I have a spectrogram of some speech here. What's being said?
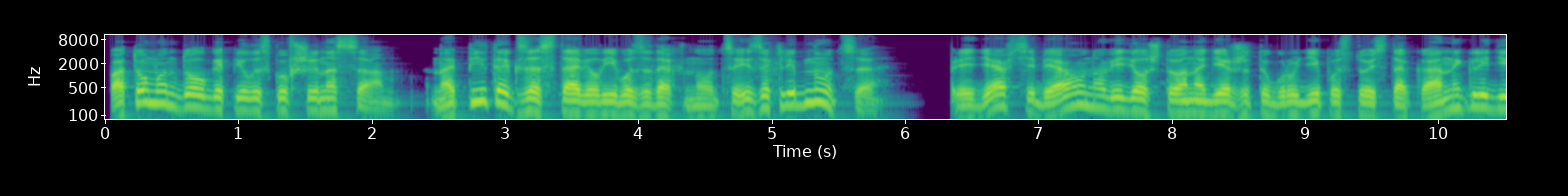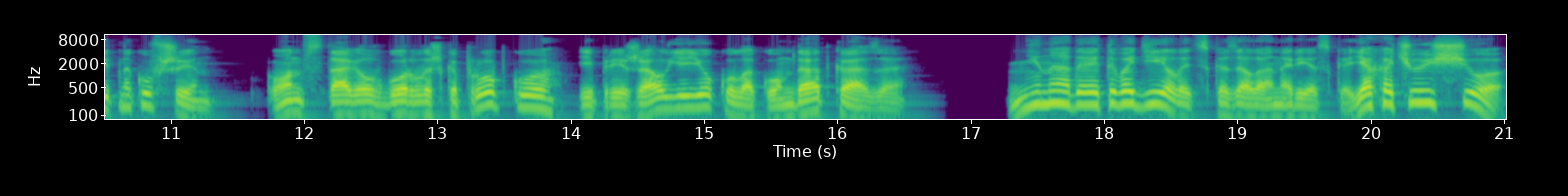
Потом он долго пил из кувшина сам. Напиток заставил его задохнуться и захлебнуться. Придя в себя, он увидел, что она держит у груди пустой стакан и глядит на кувшин. Он вставил в горлышко пробку и прижал ее кулаком до отказа. «Не надо этого делать», — сказала она резко. «Я хочу еще».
